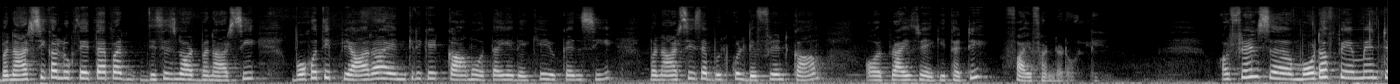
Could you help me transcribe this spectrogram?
बनारसी का लुक देता है, पर दिस इज़ नॉट बनारसी। बहुत ही प्यारा इनक्रिकेट काम होता है, ये देखिए यू कैन सी बनारसी से बिल्कुल डिफरेंट काम, और प्राइस रहेगी थर्टी फाइव हंड्रेड ओनली और friends mode of payment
